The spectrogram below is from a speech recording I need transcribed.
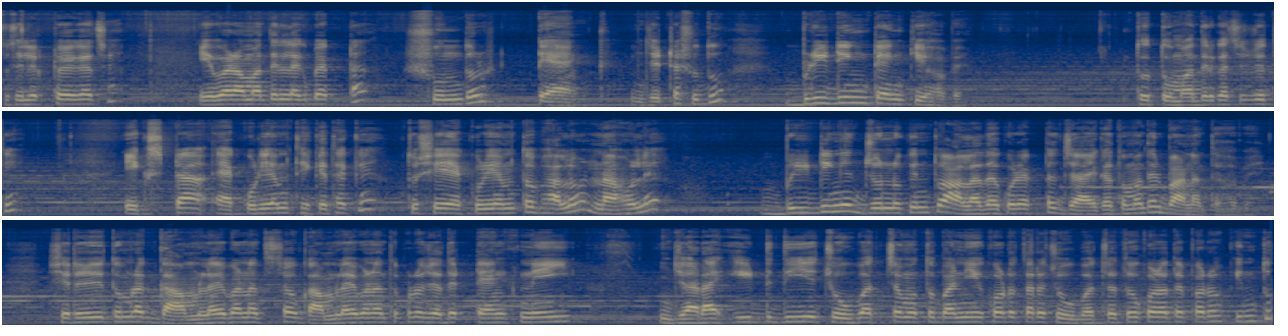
তো সিলেক্ট হয়ে গেছে, এবার আমাদের লাগবে একটা সুন্দর ট্যাঙ্ক, যেটা শুধু ব্রিডিং ট্যাঙ্কই হবে। তো তোমাদের কাছে যদি এক্সট্রা অ্যাকোরিয়াম থেকে থাকে, তো সেই অ্যাকোরিয়াম তো ভালো, না হলে ব্রিডিংয়ের জন্য কিন্তু আলাদা করে একটা জায়গা তোমাদের বানাতে হবে। সেটা যদি তোমরা গামলায় বানাতে চাও, গামলায় বানাতে পারো, যাদের ট্যাঙ্ক নেই, যারা ইট দিয়ে চৌবাচ্চা মতো বানিয়ে করো, তারা চৌবাচ্চাতেও করাতে পারো, কিন্তু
